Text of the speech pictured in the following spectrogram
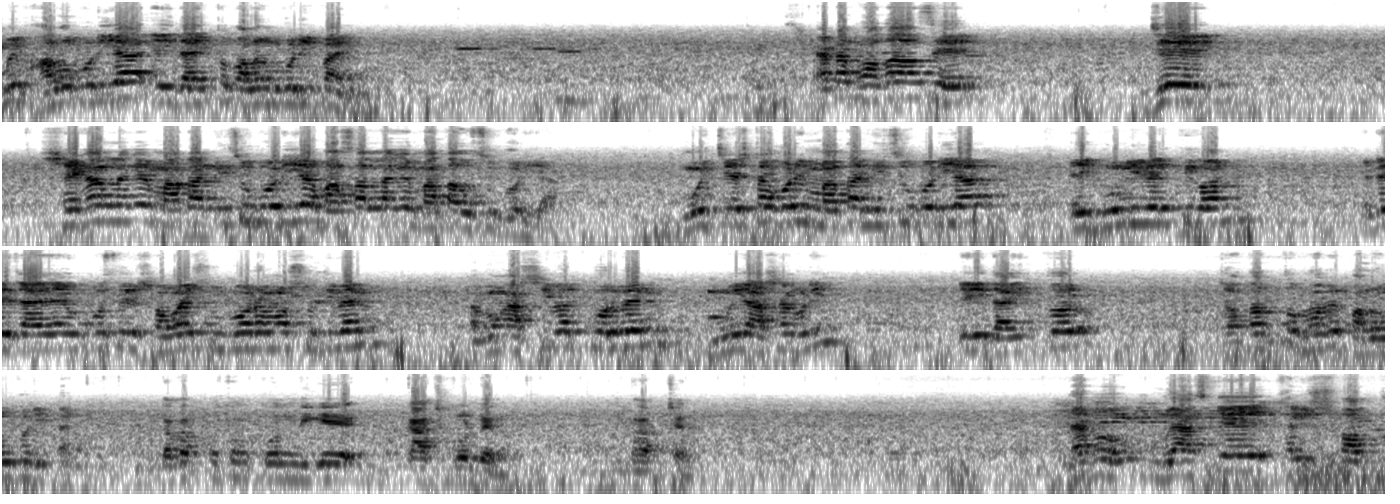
মুই ভালো করিয়া এই দায়িত্ব পালন করি পাই একটা কথা আছে যে সেখান লাগে মাথা নিচু করিয়া, বাসার লাগে মাথা উঁচু করিয়া। মুই চেষ্টা করি মাথা নিচু করিয়া এই গুণী ব্যক্তিগণ এটা জায়গায় উপস্থিত সবাই সুপরামর্শ দিবেন এবং আশীর্বাদ করবেন, মুই আশা করি এই দায়িত্ব যথার্থভাবে পালন করি পাই তারপর প্রথম কোন দিকে কাজ করবেন ভাবছেন? দেখো মুই আজকে খালি শব্দ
